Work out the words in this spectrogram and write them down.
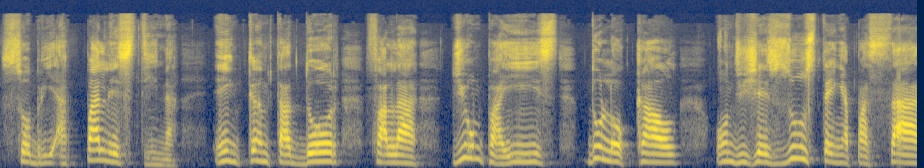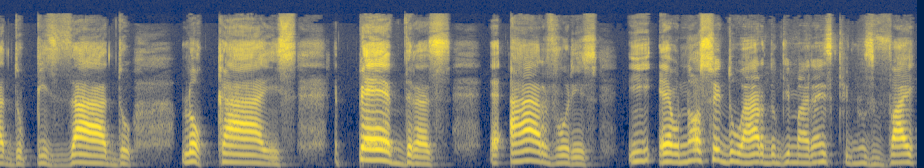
sobre a Palestina. É encantador falar de um país, do local onde Jesus tenha passado, pisado, locais, pedras, é, árvores. E é o nosso Eduardo Guimarães que nos vai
